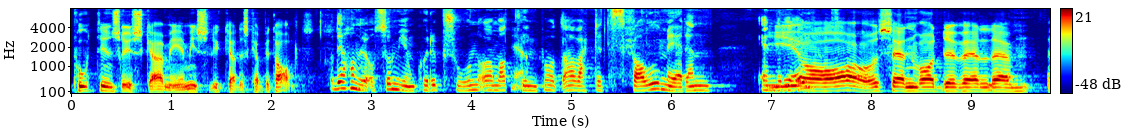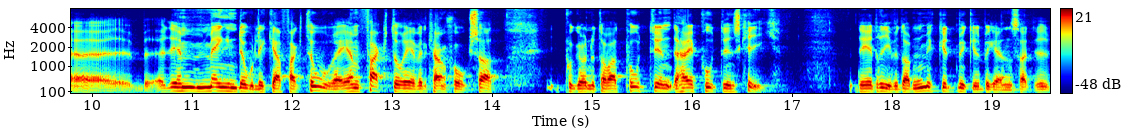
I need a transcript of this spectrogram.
Putins ryska armé misslyckades kapitalt. Och det handler også mye om korrupsjon og om at ting på måte har vært et skall mer enn enn reelt. Ja, och sen var det väl eh, det är en mängd olika faktorer. En faktor är väl kanske också att på grund av att Putin, det här är Putins krig. Det är drivet av en mycket, mycket begränsad,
